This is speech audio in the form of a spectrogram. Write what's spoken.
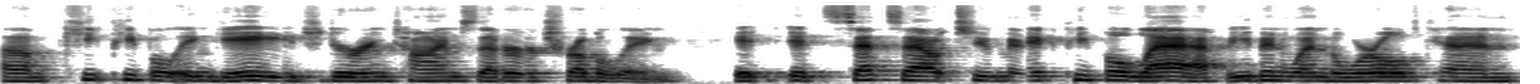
um, keep people engaged during times that are troubling. It, it sets out to make people laugh, even when the world can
